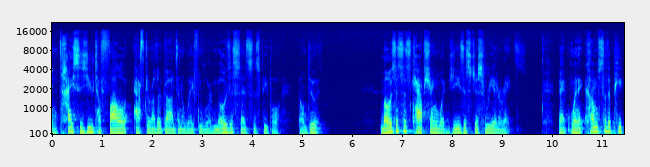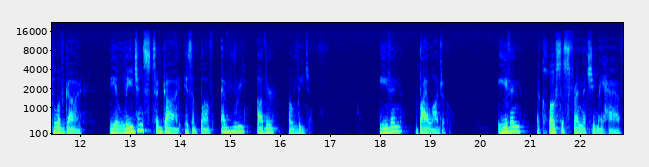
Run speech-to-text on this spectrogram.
entices you to follow after other gods and away from the Lord, Moses says to his people, don't do it. Moses is capturing what Jesus just reiterates that when it comes to the people of God, the allegiance to God is above every other allegiance, even biological, even the closest friend that you may have.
